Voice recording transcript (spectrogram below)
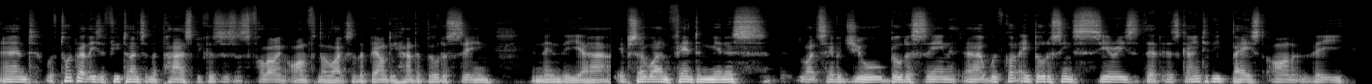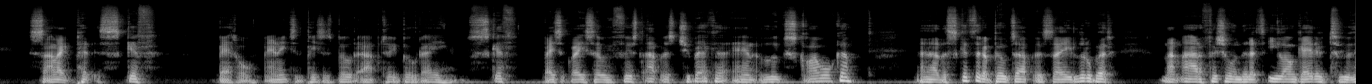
And we've talked about these a few times in the past because this is following on from the likes of the Bounty Hunter builder scene and then the uh, episode one Phantom Menace lightsaber duel builder scene. Uh, we've got a builder scene series that is going to be based on the Sarlacc pit skiff battle, and each of the pieces build up to build a skiff basically. So first up is Chewbacca and Luke Skywalker. Uh, the skiff that it builds up is a little bit artificial in that it's elongated to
